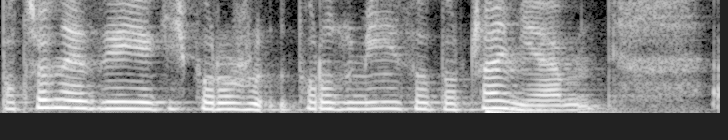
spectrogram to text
potrzebne jest jej jakieś porozu- porozumienie z otoczeniem. E,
